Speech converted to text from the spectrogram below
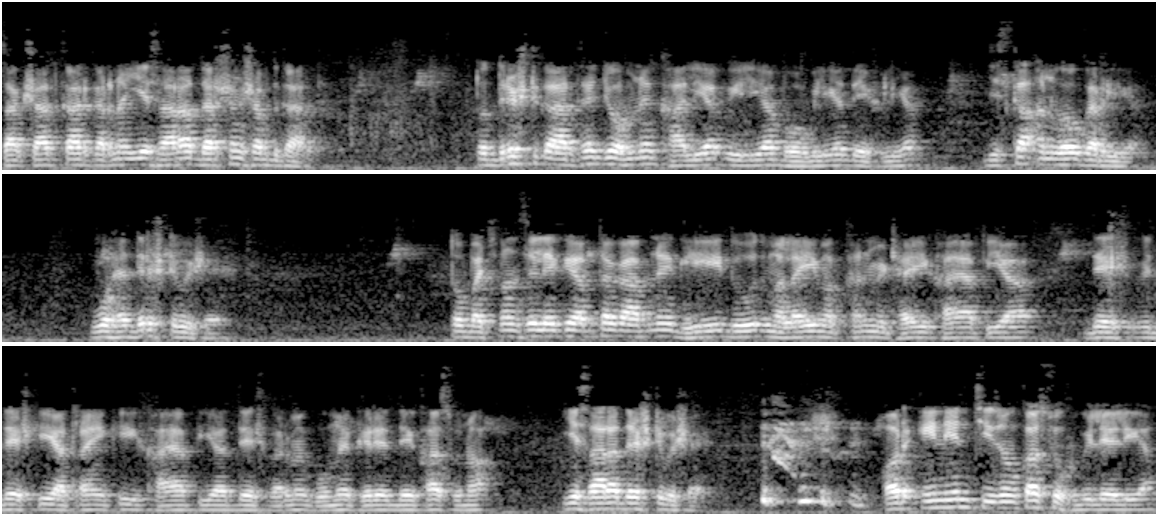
साक्षात्कार करना ये सारा दर्शन शब्द का अर्थ। तो दृष्ट का अर्थ है जो हमने खा लिया पी लिया भोग लिया देख लिया जिसका अनुभव कर लिया। वो है दृष्ट विषय। तो बचपन से लेके अब तक आपने घी दूध मलाई मक्खन मिठाई खाया पिया देश विदेश की यात्राएँ की खाया पिया देश भर में घूमे फिरे देखा सुना ये सारा दृष्टि विषय। और इन इन चीज़ों का सुख भी ले लिया।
